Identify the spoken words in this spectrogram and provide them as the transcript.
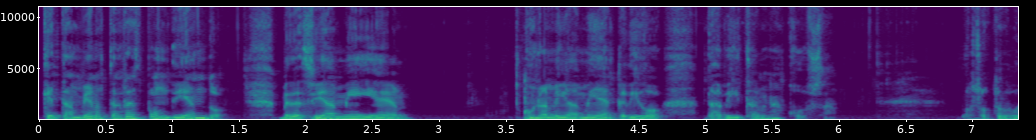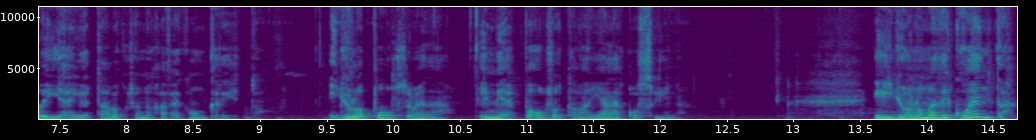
que también nos estén respondiendo. Me decía a mí, eh, una amiga mía que dijo, David, ¿sabes una cosa? Los otros días yo estaba escuchando café con Cristo. Y yo lo puse, ¿verdad? Y mi esposo estaba allá en la cocina. Y yo no me di cuenta.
